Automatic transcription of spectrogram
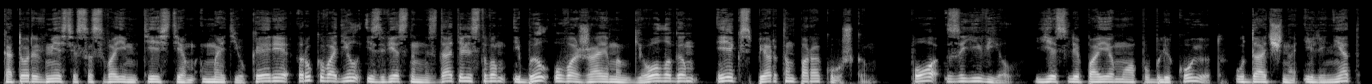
который вместе со своим тестем Мэтью Керри руководил известным издательством и был уважаемым геологом и экспертом по ракушкам. По заявил, если поэму опубликуют, удачно или нет,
